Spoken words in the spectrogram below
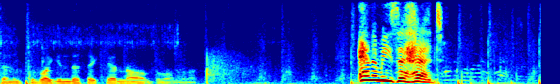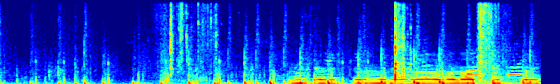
sen. İki baginde tekerini aldım amına. Enemies ahead! Oraya. Aa bana atmıştı.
